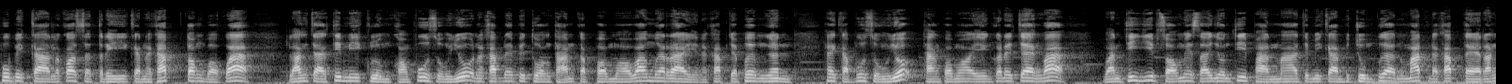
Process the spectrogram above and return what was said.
ผู้พิการแล้วก็สตรีกันนะครับ ต้องบอกว่าหลังจากที่มีกลุ่มของผู้สูงอายุนะครับได้ไปทวงถามกับพมว่าเมื่อไหร่นะครับจะเพิ่มเงินให้กับผู้สูงอายุทางพมเองก็ได้แจ้งว่าวันที่ 22 เมษายนที่ผ่านมาจะมีการประชุมเพื่ออนุมัตินะครับ แต่หลัง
